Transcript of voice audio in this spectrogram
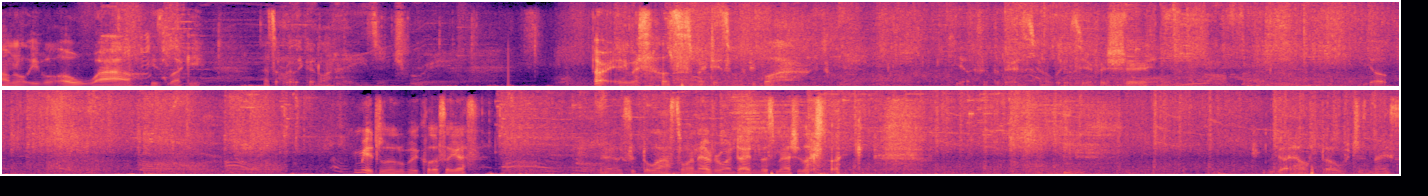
Phenomenal Evil. Oh wow, he's lucky. That's a really good one. Alright, anyways, let's spectate some other people. Yeah, looks like the Varus is gonna lose here for sure. Yup. We made it a little bit close, I guess. Looks like the last one. Everyone died in this match, it looks like. we got health though, which is nice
